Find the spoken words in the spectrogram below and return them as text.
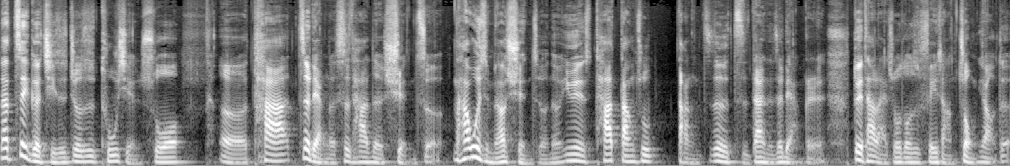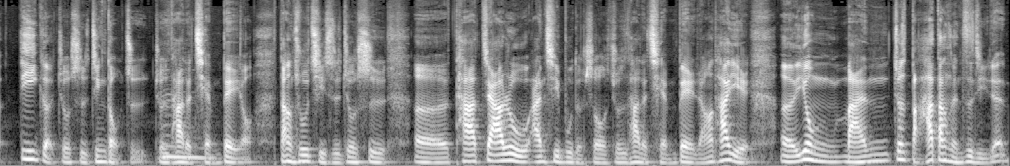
那这个其实就是凸显说，呃，他这两个是他的选择。那他为什么要选择呢？因为他当初。挡这子弹的这两个人对他来说都是非常重要的。第一个就是金斗直，就是他的前辈哦。嗯、当初其实就是呃，他加入安七部的时候就是他的前辈，然后他也呃用蛮就是把他当成自己人。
